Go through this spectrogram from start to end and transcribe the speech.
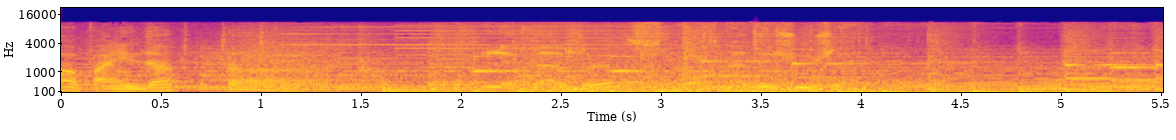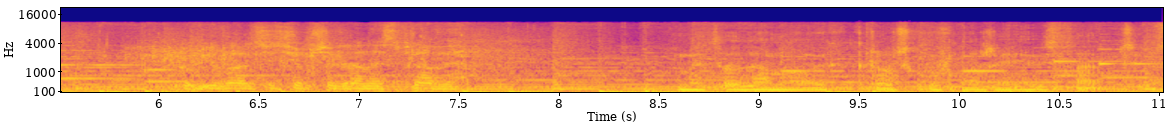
O, pani doktor. Lekarze znów na dyżurze. Lubię walczyć o przegrane sprawy. Metoda małych kroczków może nie wystarczyć.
